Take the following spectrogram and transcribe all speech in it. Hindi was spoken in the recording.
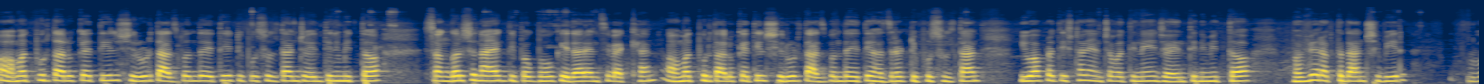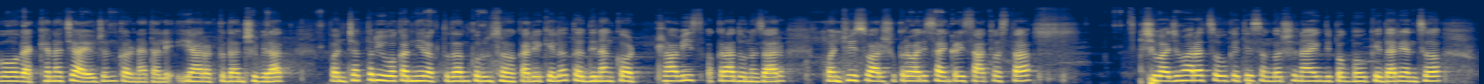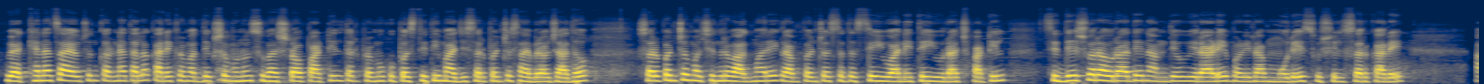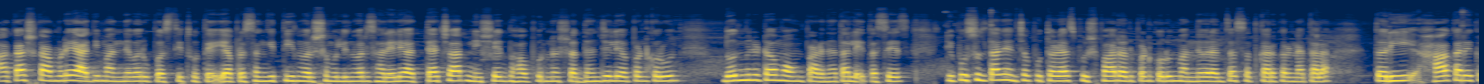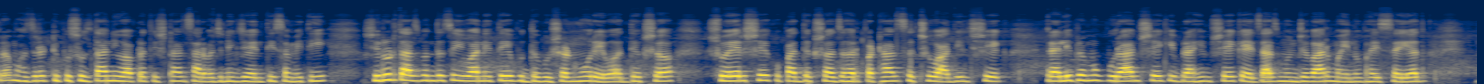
अहमदपूर तालुक्यातील शिरूर ताजबंद येथे टिपू सुलतान जयंतीनिमित्त संघर्षनायक दीपक भाऊ केदार यांचे व्याख्यान. अहमदपूर तालुक्यातील शिरूर ताजबंद येथे हजरत टिपू सुलतान युवा प्रतिष्ठान यांच्या वतीने जयंतीनिमित्त भव्य रक्तदान शिबिर व व्याख्यानाचे आयोजन करण्यात आले. या रक्तदान शिबिरात पंच्याहत्तर युवकांनी रक्तदान करून सहकार्य केलं. तर दिनांक अठ्ठावीस अकरा दोन हजार पंचवीस वार शुक्रवारी सायंकाळी सात वाजता शिवाजी महाराज चौक येथे संघर्ष नायक दीपक भाऊ केदार यांचं व्याख्यानाचं आयोजन करण्यात आलं. कार्यक्रम अध्यक्ष म्हणून सुभाषराव पाटील तर प्रमुख उपस्थिती माजी सरपंच साहेबराव जाधव सरपंच मच्छिंद्र वाघमारे ग्रामपंचायत सदस्य युवा नेते युवराज पाटील सिद्धेश्वर औरादे नामदेव विराडे बळीराम मोरे सुशील सरकारे आकाश कांबळे आदी मान्यवर उपस्थित होते. या प्रसंगी तीन वर्ष मुलींवर झालेले अत्याचार निषेध भावपूर्ण श्रद्धांजली अर्पण करून दोन मिनिटं मौन पाळण्यात आले. तसेच टिपू सुलतान यांच्या पुतळ्यास पुष्पहार अर्पण करून मान्यवरांचा सत्कार करण्यात आला. तरी हा कार्यक्रम हजरत टिपू सुलतान युवा प्रतिष्ठान सार्वजनिक जयंती समिती शिरूर ताजबंदचे युवा नेते बुद्धभूषण मोरे व अध्यक्ष शोएर शेख उपाध्यक्ष अझहर पठाण सचिव आदिल शेख रॅली प्रमुख बुरान शेख इब्राहिम शेख एजाज मुंजेवार मैनूभाई सय्यद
